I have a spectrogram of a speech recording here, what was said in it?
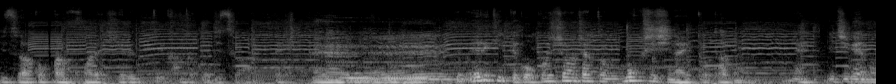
実はここからここまで弾けるっていう感覚が実はあって。へでもエレキってこうポジションをちゃんと目視しないと多分ね一弦の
